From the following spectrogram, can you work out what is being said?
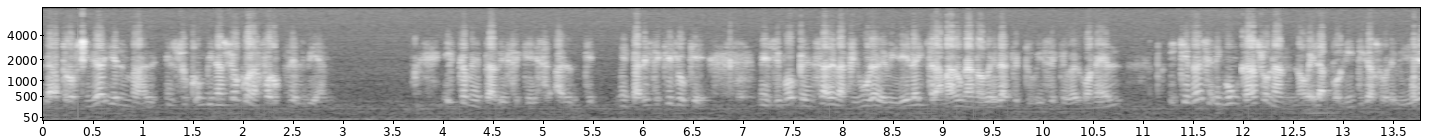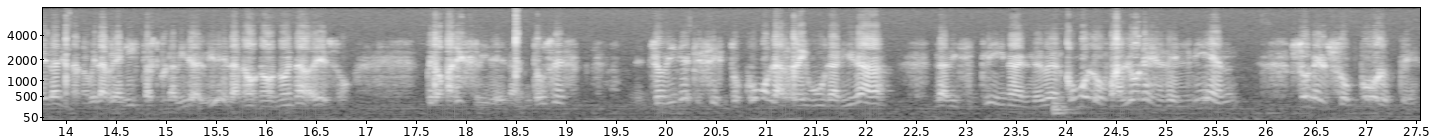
la atrocidad y el mal en su combinación con las formas del bien. Esto me parece que es que me parece que es lo que me llevó a pensar en la figura de Videla y tramar una novela que tuviese que ver con él y que no es en ningún caso una novela política sobre Videla ni una novela realista sobre la vida de Videla, no, no, no es nada de eso. Pero aparece Videla. Entonces, yo diría que es esto, como la regularidad la disciplina, el deber, cómo los valores del bien son el soporte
